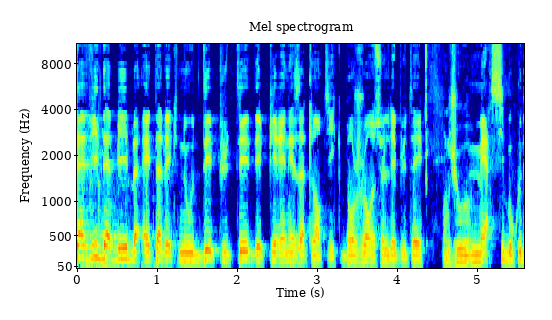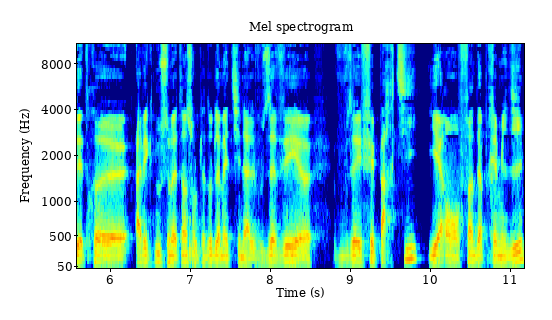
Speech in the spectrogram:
David Habib est avec nous, député des Pyrénées-Atlantiques. Bonjour, monsieur le député. Bonjour. Merci beaucoup d'être euh, avec nous ce matin sur le plateau de la matinale. Vous avez, euh, vous avez fait partie, hier en fin d'après-midi,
